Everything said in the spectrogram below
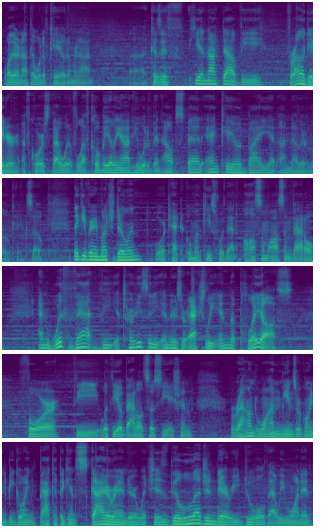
whether or not that would have KO'd him or not. Because uh, if he had knocked out the Feraligatr, of course, that would have left Cobalion, who would have been outsped and KO'd by yet another low kick. So, thank you very much, Dylan, or Tactical Monkeys, for that awesome, awesome battle. And with that, the Eternity City Enders are actually in the playoffs for the Lithio Battle Association. Round 1 means we're going to be going back up against Skyrander, which is the legendary duel that we wanted.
